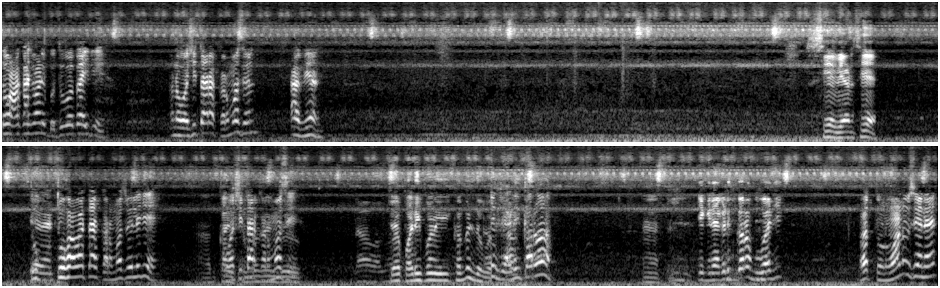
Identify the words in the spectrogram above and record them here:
તો આકાશવાણી બધું બતાવી દે. અને વસી તારા કર્મ છે ને આ વેન છે વેણ છે. તું- તું હવે તાર કર્મ જોઈ લેજે. પછી તારા કર્મ છે. જો. પડી પણ એ ખબર છે કોઈ? રેડી કરો. એક રેગડી કરો બુવાજી હવે ધૂણવાનું છે ને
